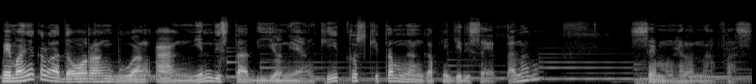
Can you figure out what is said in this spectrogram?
Memangnya kalau ada orang buang angin di stadion yang terus kita menganggapnya jadi setan apa? Sam menghela nafas.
